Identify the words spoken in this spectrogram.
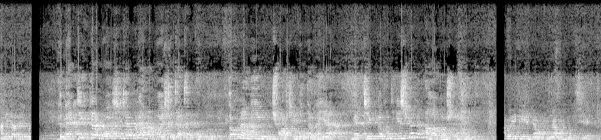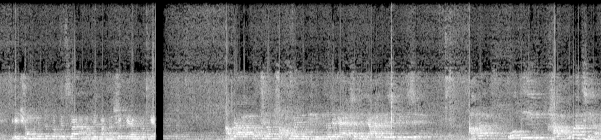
আমি তাদের তো ম্যাট্রিকটার বয়স হিসাব করে আমার বয়সটা যাচাই করতো। তখন আমি সরাসরি বলতাম ভাইয়া ম্যাট্রিক কথা জিজ্ঞেস করে আমার বয়স কত? আরও এগিয়ে নেওয়া হচ্ছে। এই সম্মিলিত প্রচেষ্টা আমাদের বাংলাদেশের ক্রীড়াঙ্গনকে আমরা আলাপ করছিলাম সবসময় করি বিভিন্ন জায়গায় একসাথে যাই দেশে বিদেশে। আমরা অতি ভাগ্যবান ছিলাম।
